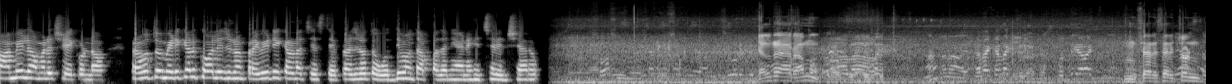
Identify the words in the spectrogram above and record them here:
హామీలు అమలు చేయకుండా ప్రభుత్వ మెడికల్ కాలేజీలను ప్రైవేటీకరణ చేస్తే ప్రజలతో ఉద్యమం తప్పదని ఆయన హెచ్చరించారు. రాము. సరే సరే చూడండి.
